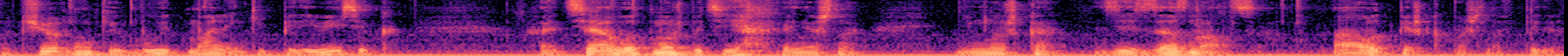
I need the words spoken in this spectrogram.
У черненьких будет маленький перевесик. Хотя, вот, может быть, я, конечно, немножко здесь зазнался. А вот пешка пошла вперед.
